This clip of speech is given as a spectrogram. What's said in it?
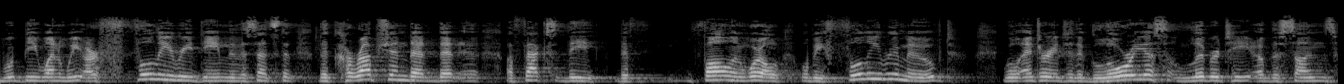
will be when we are fully redeemed in the sense that the corruption that, that uh, affects the, the fallen world will be fully removed. We'll enter into the glorious liberty of the sons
